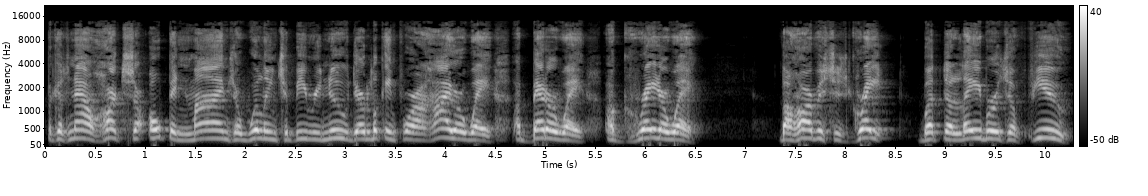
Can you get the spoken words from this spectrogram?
because now hearts are open, minds are willing to be renewed. They're looking for a higher way, a better way, a greater way. The harvest is great, but the laborers are few.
